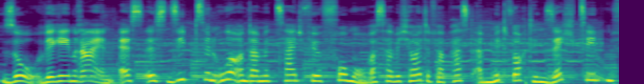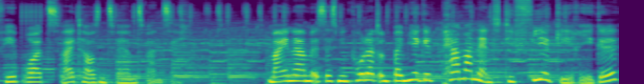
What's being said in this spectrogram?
So, wir gehen rein. Es ist 17 Uhr und damit Zeit für FOMO. Was habe ich heute verpasst? Am Mittwoch, den 16. Februar 2022. Mein Name ist Esmin Polat und bei mir gilt permanent die 4G-Regel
